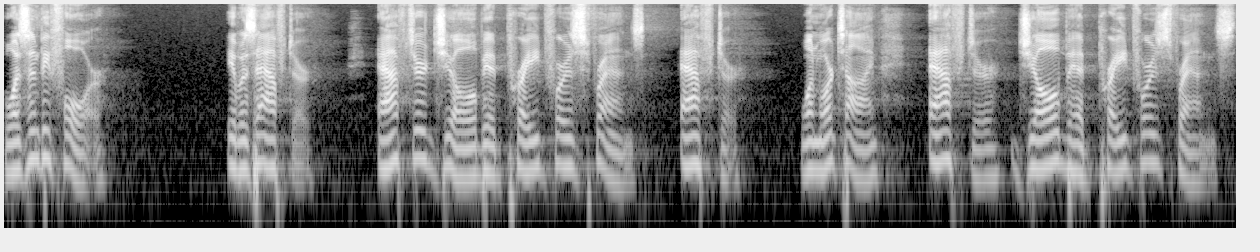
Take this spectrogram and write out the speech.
Wasn't before, it was after. After Job had prayed for his friends. After. One more time. After Job had prayed for his friends,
